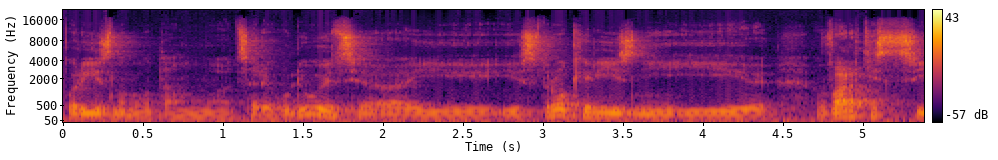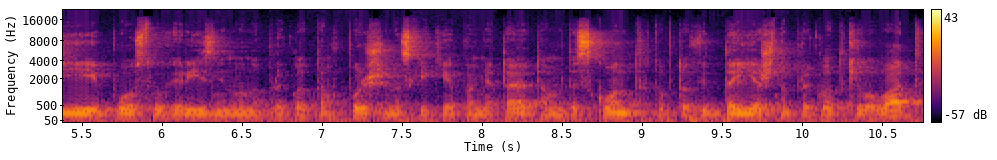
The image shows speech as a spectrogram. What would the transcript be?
по-різному там це регулюється, і, і строки різні, і вартість цієї послуги різні. Ну, наприклад, там в Польщі, наскільки я пам'ятаю, там дисконт, тобто віддаєш, наприклад, кіловат,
